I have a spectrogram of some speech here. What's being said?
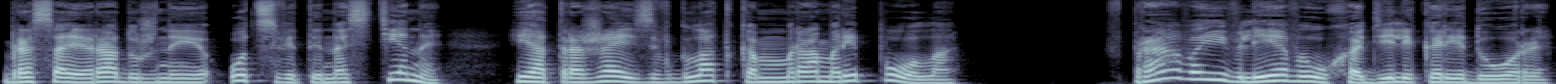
бросая радужные отцветы на стены и отражаясь в гладком мраморе пола. Вправо и влево уходили коридоры,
